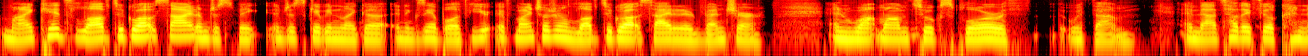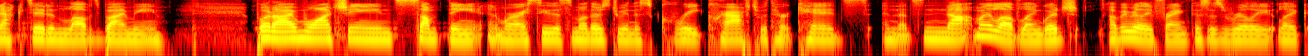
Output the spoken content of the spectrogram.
my kids love to go outside. I'm just make, i'm just giving like a, an example. If you if my children love to go outside and adventure and want mom to explore with with them and that's how they feel connected and loved by me. But i'm watching something and where i see this mother's doing this great craft with her kids and that's not my love language. I'll be really frank. This is really like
